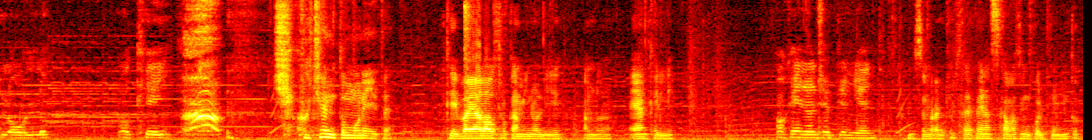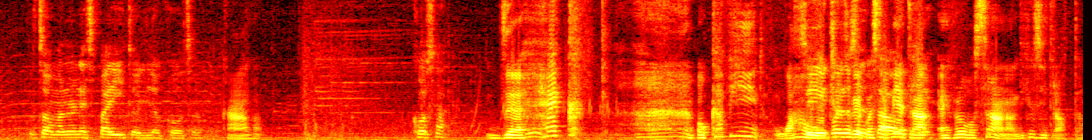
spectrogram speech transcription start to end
LOL. Ok. 500 monete. Ok, vai all'altro camino lì. Allora, è anche lì. Ok, non c'è più niente. Mi sembra giusto, hai appena scavato in quel punto. Insomma, non è sparito il coso. Cava. Cosa? The heck? Ho capito. Wow, Sì, certo che questa pietra occhi. è proprio strana. Di che si tratta?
